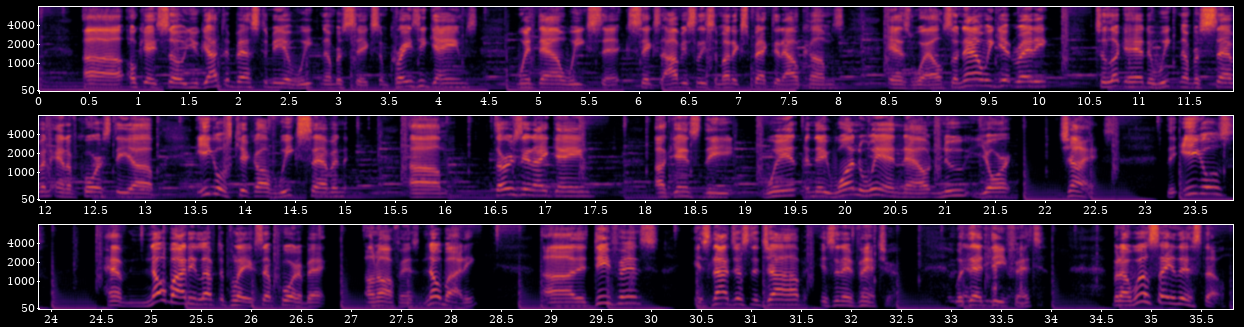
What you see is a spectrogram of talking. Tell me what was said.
uh, okay, so you got the best of me of week number six. Some crazy games went down week six. Six, obviously, some unexpected outcomes as well. So now we get ready to look ahead to week number seven, and of course, the uh, Eagles kick off week seven, um, Thursday night game against the win. And they one win now, New York Giants. The Eagles have nobody left to play except quarterback on offense. Nobody. Uh, the defense, it's not just a job, it's an adventure with that defense. But I will say this, though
